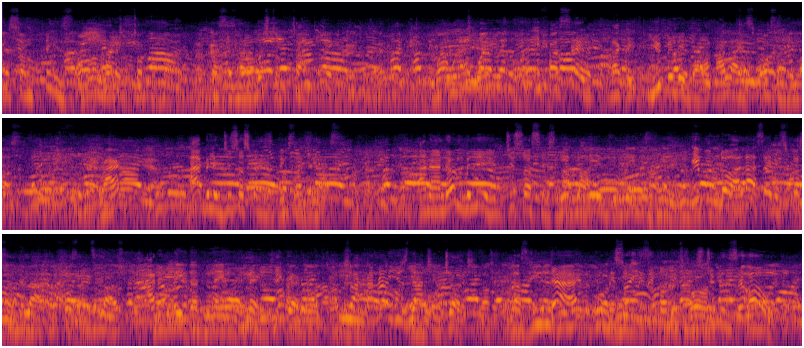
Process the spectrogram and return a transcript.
there's some things I don't like to talk about because it's a waste of time. When we, when we, if I said, like, you believe that Allah is first and the last, right? I believe Jesus Christ is first and the last. And I don't believe Jesus is Allah. Even though Allah said it's first and the last, first and the last, I don't believe that name. You get it? So I cannot use that to judge. Because in that, it will be so easy for me to be stupid and say, oh,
